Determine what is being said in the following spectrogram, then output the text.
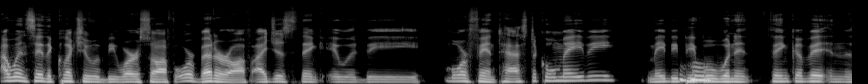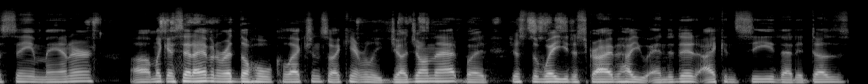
I wouldn't say the collection would be worse off or better off. I just think it would be more fantastical, maybe. Maybe mm-hmm. people wouldn't think of it in the same manner. Um, like I said, I haven't read the whole collection, so I can't really judge on that. But just the way you describe how you ended it, I can see that it does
